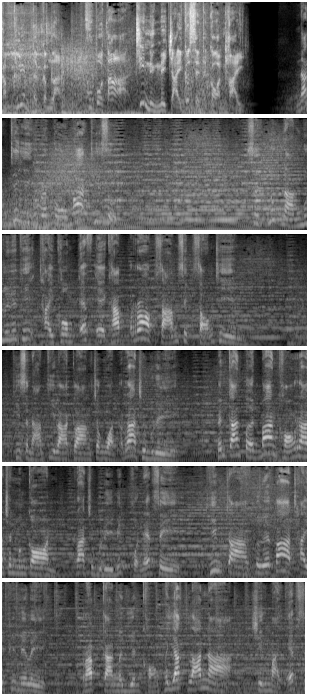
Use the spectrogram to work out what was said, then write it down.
ขับเคลื่อนเต็มกำลังคูโบต้าที่หนึ่งในใจเกษตรกรไทย นัดที่ยิงประตูมากที่สุดศึกลูกหนังมูลนิธิไทยคม FA ครับ รอบ 32 ทีม ที่สนามกีฬากลางจังหวัดราชบุรี เป็นการเปิดบ้านของราชันมังกร ราชบุรีมิตรผล FC ทีมจากโตโยต้าไทยพรีเมียร์ลีกรับการมาเยือนของพยัคฆ์ล้านนา เชียงใหม่ FC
